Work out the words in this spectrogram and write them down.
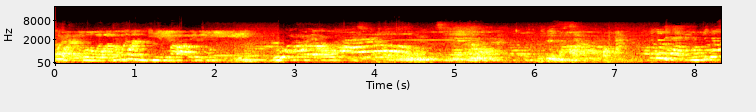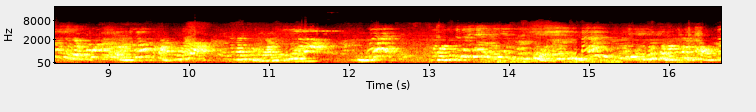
快问我的问题吧，贝蒂。朋友，他想要知道，你看，我们这个电子电磁铁跟一般的磁铁有什么不同呢？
